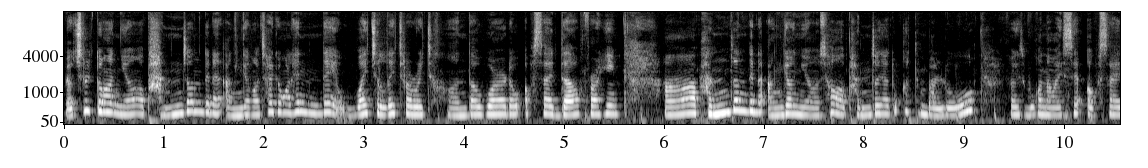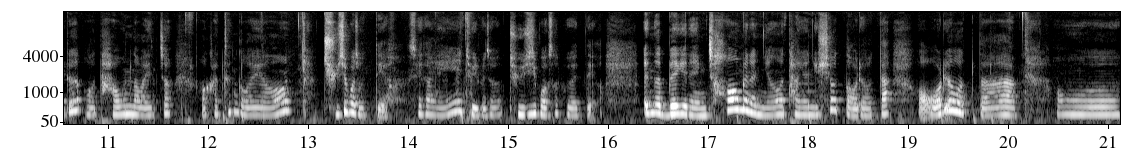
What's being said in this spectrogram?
며칠 동안요 반전되는 안경을 착용을 했는데 which literally turned the world upside down for him. 아 반전되는 안경이어서 반전이랑 똑같은 말로 여기서 뭐가 나와 있어요? upside, 어 down 나와 있죠? 어 같은 거예요. 뒤집어졌대요. 세상에 뒤집어져 뒤집어서 보였대요. In the beginning 처음에는요 당연히 쉬웠다 어려웠다 어, 어려웠다. 어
